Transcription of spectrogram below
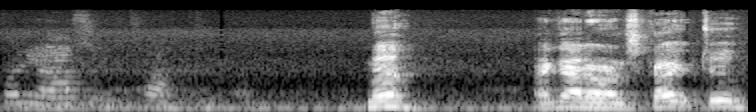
Pretty awesome to talk to. Yeah, I got her on Skype too.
